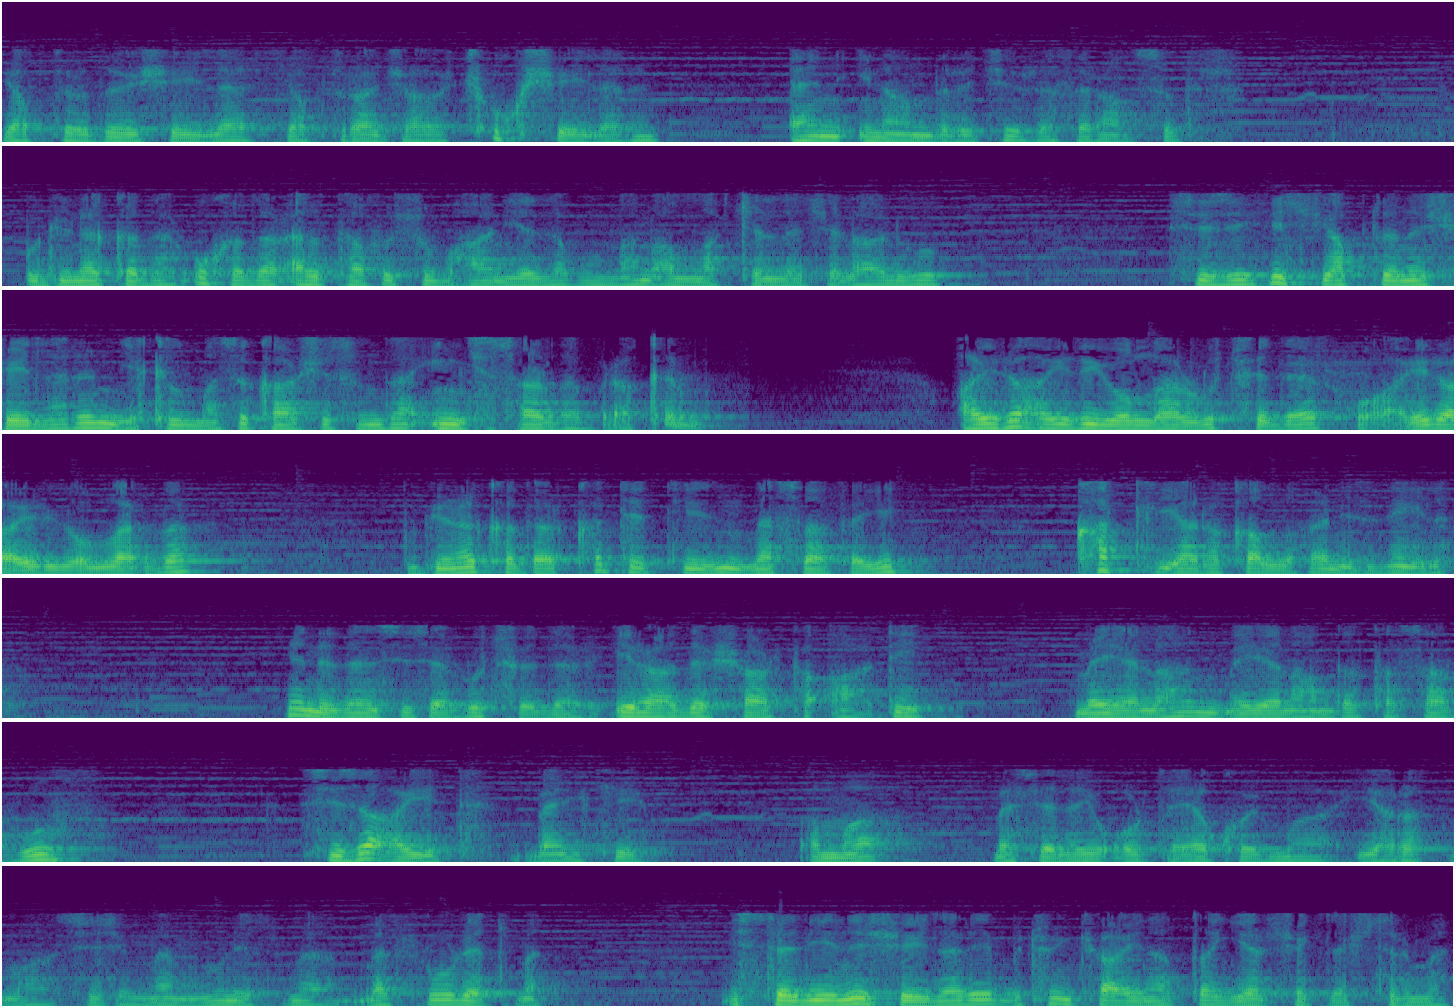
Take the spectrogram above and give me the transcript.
Yaptırdığı şeyler, yaptıracağı çok şeylerin en inandırıcı referansıdır. Bugüne kadar o kadar eltafı subhaniyede bulunan Allah Celle Celaluhu sizi hiç yaptığınız şeylerin yıkılması karşısında inkisarda bırakır mı? Ayrı ayrı yollar lütfeder, o ayrı ayrı yollarda bugüne kadar kat ettiğin mesafeyi katlayarak Allah'ın izniyle yeniden size lütfeder. İrade şartı adi, meyelan, meyelanda tasarruf size ait belki. Ama meseleyi ortaya koyma, yaratma, sizi memnun etme, mesrur etme, istediğiniz şeyleri bütün kainatta gerçekleştirme,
